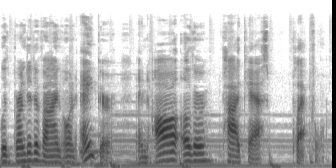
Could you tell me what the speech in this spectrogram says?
with Brenda Devine on Anchor and all other podcast platforms.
